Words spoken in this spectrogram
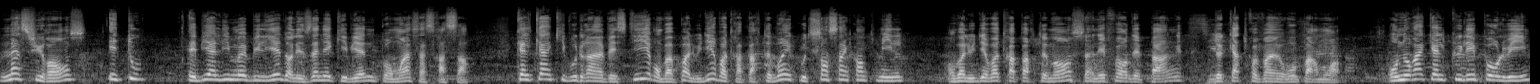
l'assurance et tout. Eh bien l'immobilier dans les années qui viennent, pour moi, ça sera ça. Quelqu'un qui voudra investir, on va pas lui dire votre appartement il coûte 150 000. On va lui dire votre appartement, c'est un effort d'épargne de 80 euros par mois. On aura calculé pour lui,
